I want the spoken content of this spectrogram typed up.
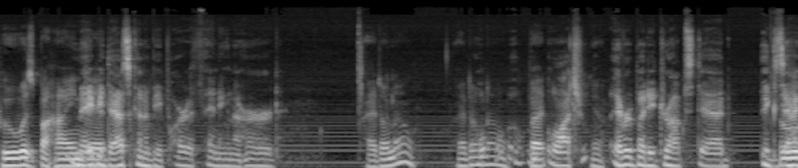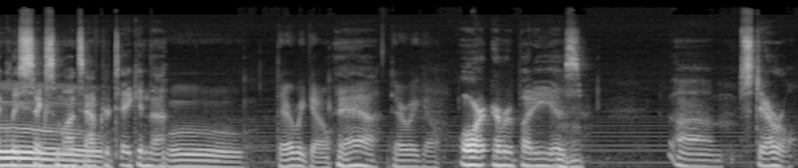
Who was behind Maybe it? Maybe that's going to be part of thinning the herd. I don't know. I don't know. But watch, yeah. everybody drops dead exactly six months after taking the. ooh, there we go. Yeah, There we go. or everybody is Mm-hmm. Um, sterile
